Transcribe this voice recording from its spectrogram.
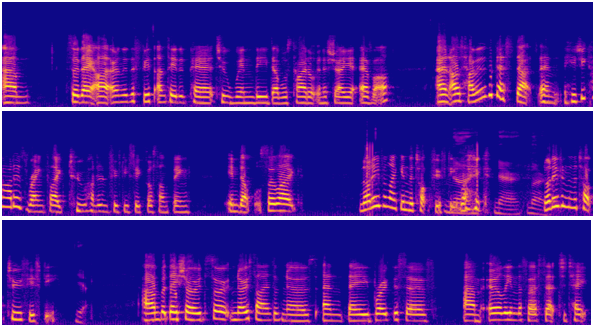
Um, so they are only the fifth unseeded pair to win the doubles title in Australia ever. And I was having a look at their stats, and Hijikata is ranked like 256 or something in doubles. So like, not even like in the top 50. No, Like, no, low. not even in the top 250. Yeah. Um, but they showed so no signs of nerves, and they broke the serve um, early in the first set to take,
